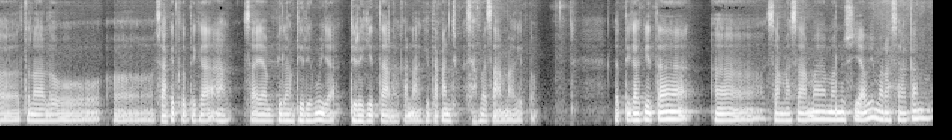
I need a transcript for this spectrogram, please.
uh, terlalu uh, sakit ketika saya bilang dirimu ya diri kita lah karena kita kan juga sama-sama gitu. Ketika kita sama-sama uh, manusiawi merasakan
